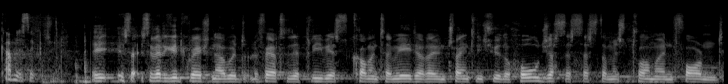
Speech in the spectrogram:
Cabinet Secretary. It's a, it's a very good question. I would refer to the previous comment I made around trying to ensure the whole justice system is trauma-informed.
